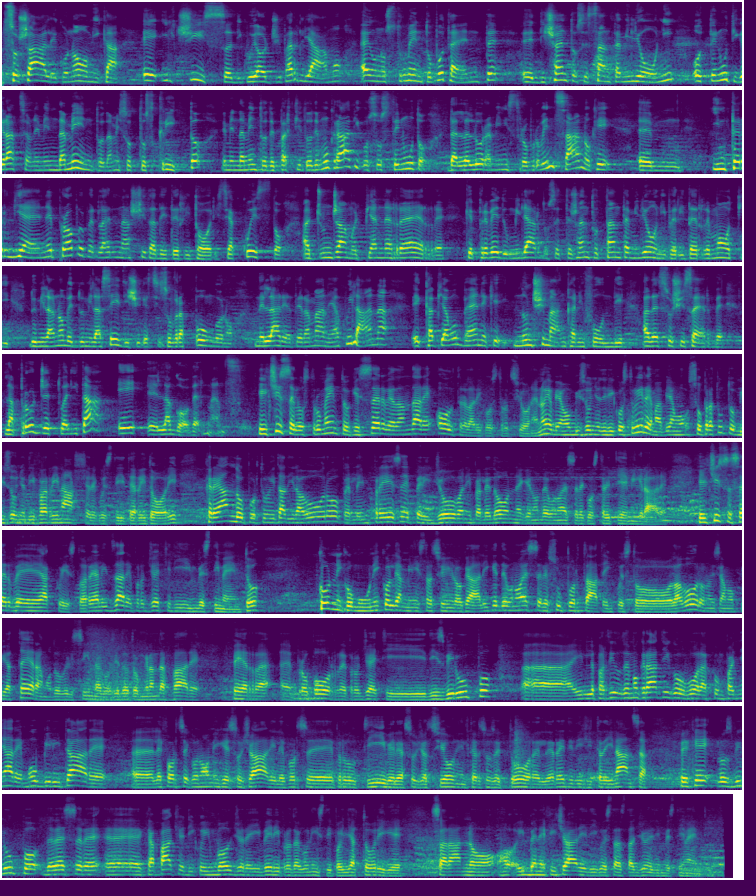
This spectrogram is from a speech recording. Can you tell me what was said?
sociale, economica e il CIS di cui oggi parliamo è uno strumento potente eh, di 160 milioni ottenuti grazie a un emendamento da me sottoscritto, emendamento del Partito Democratico sostenuto dall'allora ministro Provenzano che ehm, interviene proprio per la rinascita dei territori. Se a questo aggiungiamo il PNRR che prevede 1 miliardo 780 milioni per i terremoti 2009 e 2016 che si sovrappongono nell'area teramana e aquilana, e capiamo bene che non ci mancano i fondi, adesso ci serve la progettualità e eh, la governance. Il CIS è lo strumento che serve ad andare oltre la ricostruzione. Noi abbiamo bisogno di ricostruire ma abbiamo soprattutto bisogno di far rinascere questi territori creando opportunità di lavoro per le imprese, per i giovani, per le donne che non devono essere costretti a emigrare. Il CIS serve a questo, a realizzare progetti di investimento con i comuni, con le amministrazioni locali che devono essere supportate in questo lavoro. Noi siamo qui a Teramo dove il sindaco si è dato un grande affare per eh, proporre progetti di sviluppo. Eh, il Partito Democratico vuole accompagnare e mobilitare eh, le forze economiche e sociali, le forze produttive, le associazioni, il terzo settore, le reti di cittadinanza, perché lo sviluppo deve essere eh, capace di coinvolgere i veri protagonisti, poi gli attori che saranno oh, i beneficiari di questa stagione di investimenti.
